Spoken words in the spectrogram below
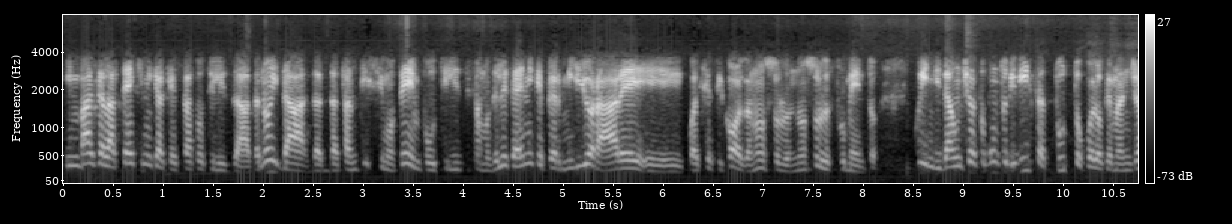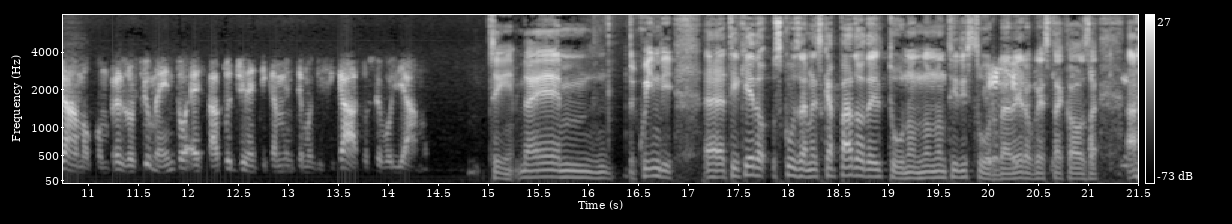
in base alla tecnica che è stata utilizzata. Noi da, da, da tantissimo tempo utilizziamo delle tecniche per migliorare eh, qualsiasi cosa, non solo, non solo il frumento. Quindi da un certo punto di vista tutto quello che mangiamo, compreso il frumento, è stato geneticamente modificato, se vogliamo. Sì, ehm, quindi eh, ti chiedo, scusa, mi è scappato del tu, non, non ti disturba, vero questa cosa? Ah,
